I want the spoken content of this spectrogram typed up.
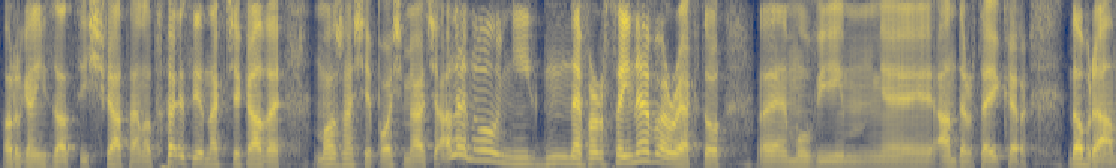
organizacji świata. No to jest jednak ciekawe, można się pośmiać, ale no never say never, jak to e, mówi mm, e, Undertaker. Dobra,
